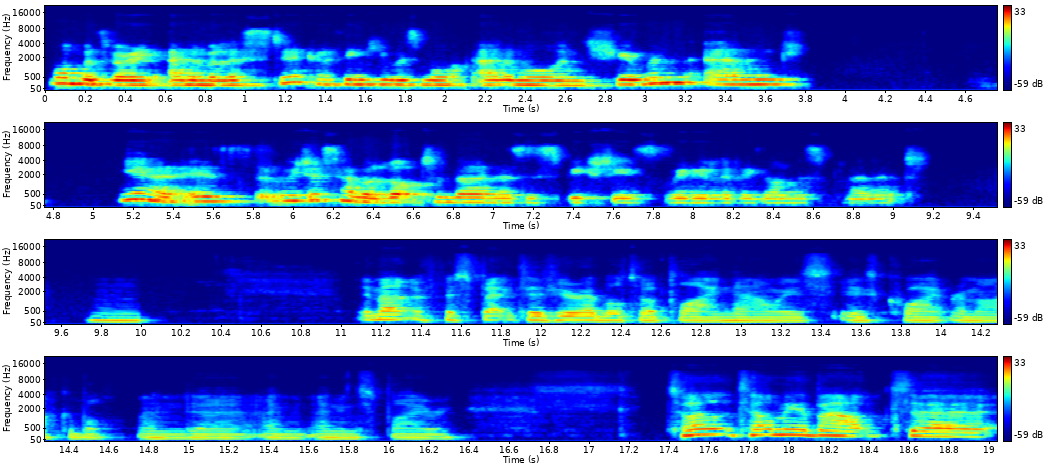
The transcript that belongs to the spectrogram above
one was very animalistic. I think he was more animal than human, and yeah, it's, we just have a lot to learn as a species really living on this planet. Mm. The amount of perspective you're able to apply now is is quite remarkable and uh, and, and inspiring. Tell, tell me about uh,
